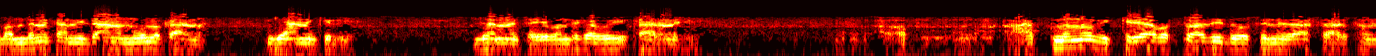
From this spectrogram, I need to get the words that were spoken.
बंधन का निदान मूल कारण, ज्ञान के लिए। जानना चाहिए, बंध का वही कारण है आत्मा विक्रियावत्वादि दोष निराशार्थम।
